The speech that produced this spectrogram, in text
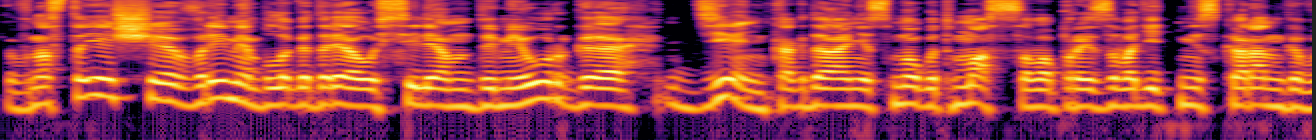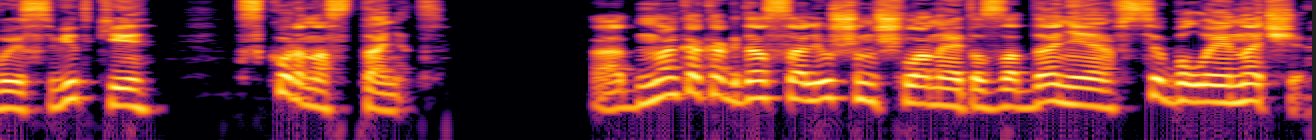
В настоящее время, благодаря усилиям Демиурга, день, когда они смогут массово производить низкоранговые свитки, скоро настанет. Однако, когда Солюшен шла на это задание, все было иначе.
